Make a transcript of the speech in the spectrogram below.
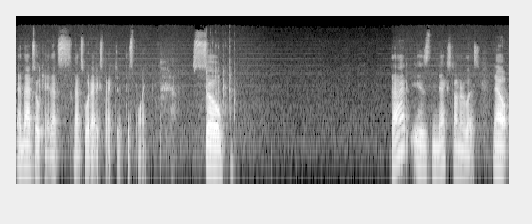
and that's okay. That's, that's what I expected at this point. So that is next on our list. Now,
